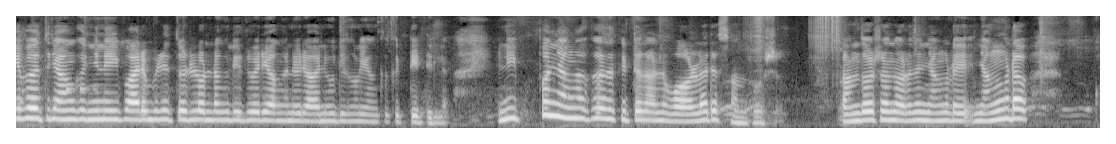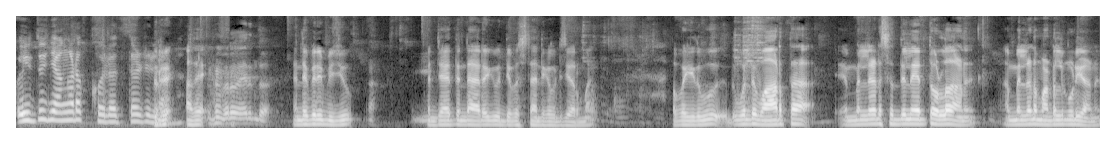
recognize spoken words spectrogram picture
ജീവിതത്തിൽ ഞങ്ങൾക്ക് ഇങ്ങനെ ഈ പാരമ്പര്യ തൊഴിലുണ്ടെങ്കിൽ ഇതുവരെ അങ്ങനെ ഒരു ആനുകൂല്യങ്ങൾ ഞങ്ങൾക്ക് കിട്ടിയിട്ടില്ല. ഇനി ഇപ്പം ഞങ്ങൾക്ക് അത് കിട്ടുന്നതാണ് വളരെ സന്തോഷം. സന്തോഷം എന്ന് പറഞ്ഞാൽ ഞങ്ങളുടെ ഞങ്ങളുടെ ഇത് ഞങ്ങളുടെ കുലത്തൊഴിലാണ്. അതെ. എന്റെ പേര് ബിജു. പഞ്ചായത്തിന്റെ ആരോഗ്യ വിദ്യാഭ്യാസ സ്റ്റാൻഡ് കമ്മിറ്റി ചെയർമാൻ. അപ്പോൾ ഇത് ഇതുപോലത്തെ വാർത്ത എം എൽ എയുടെ ശ്രദ്ധയിൽ നേരത്തെ ഉള്ളതാണ്. എം എൽ എയുടെ മണ്ഡലം കൂടിയാണ്.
